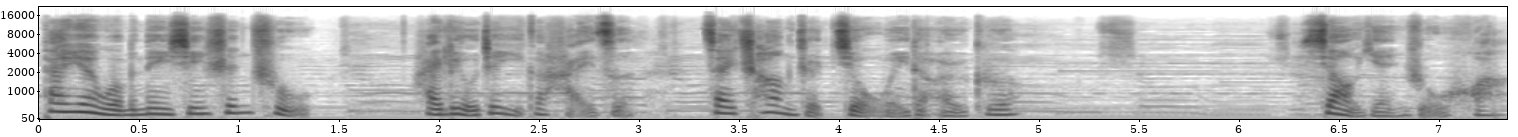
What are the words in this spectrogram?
但愿我们内心深处还留着一个孩子，在唱着久违的儿歌，笑颜如花。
